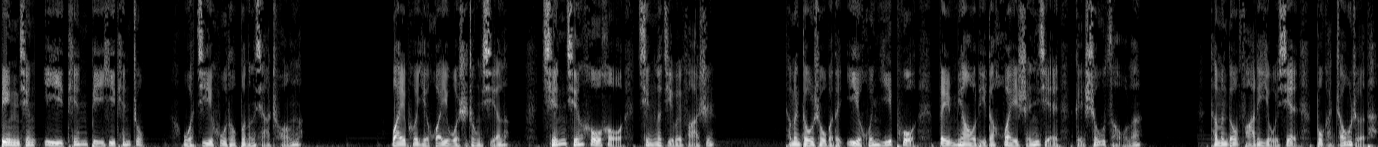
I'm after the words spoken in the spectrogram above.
病情一天比一天重，我几乎都不能下床了。外婆也怀疑我是中邪了，前前后后请了几位法师，他们都说我的一魂一魄被庙里的坏神仙给收走了。他们都法力有限，不敢招惹他。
